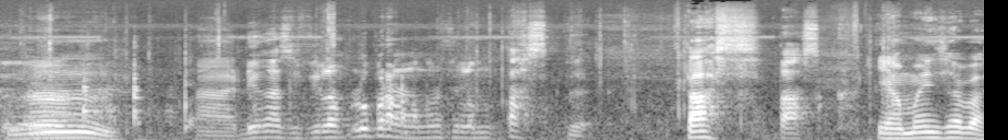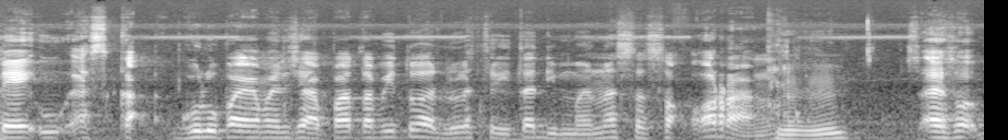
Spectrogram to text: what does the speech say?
gitu. Hmm. Nah dia ngasih film, lu pernah nonton film Task gak? Tas. Task. Yang main siapa? T U S K. Gue lupa yang main siapa, tapi itu adalah cerita di mana seseorang, eh so-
